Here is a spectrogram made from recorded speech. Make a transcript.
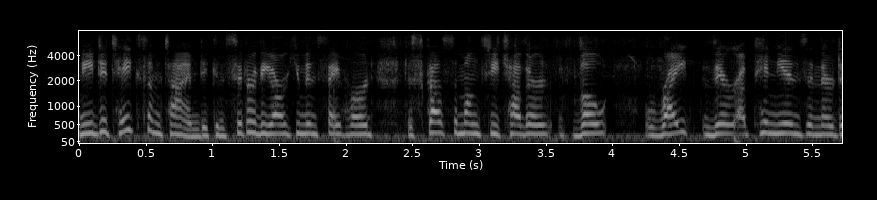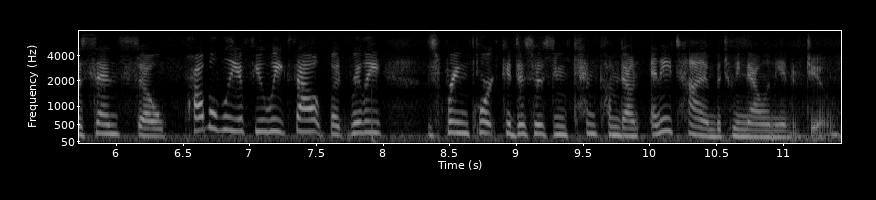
need to take some time to consider the arguments they heard, discuss amongst each other, vote, write their opinions and their dissents. So probably a few weeks out, but really the Supreme Court decision can come down any time between now and the end of June.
